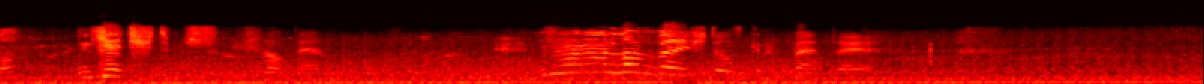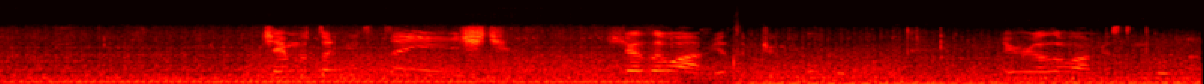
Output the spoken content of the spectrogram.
No, jedź tym. Mm, No weź tą skrępetę. Czemu to nie chce iść? Się załamie tym ciągu. Jak się załamie z tym gównem.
